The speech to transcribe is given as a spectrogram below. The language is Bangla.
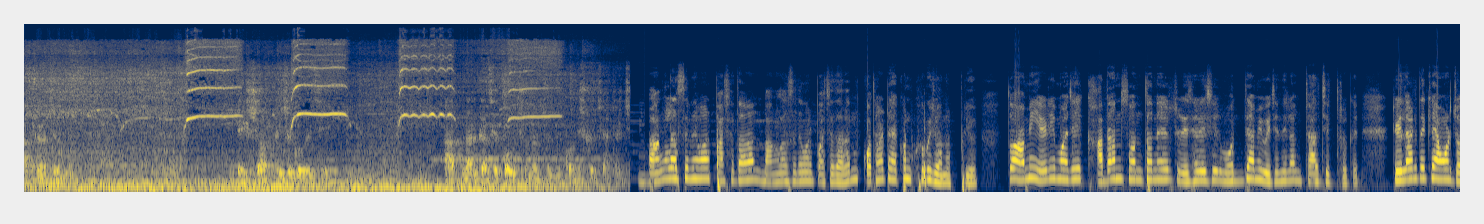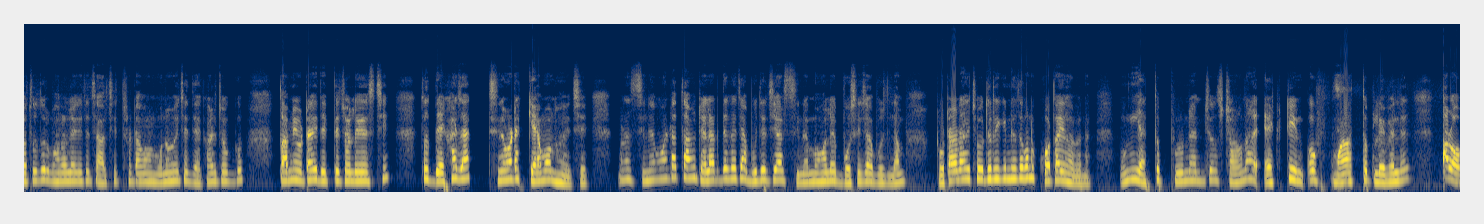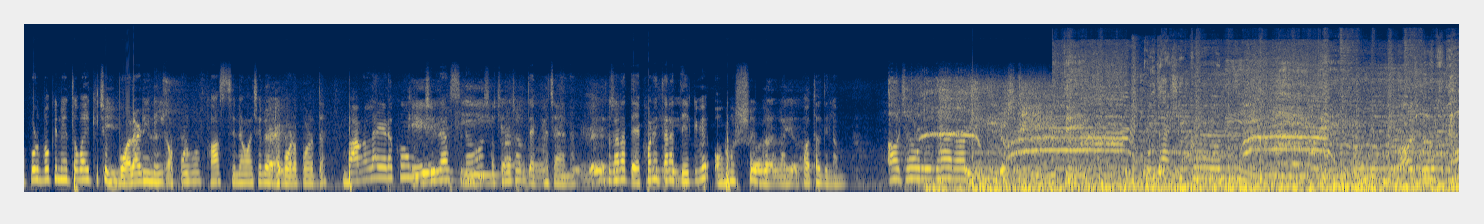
আপনার জন্য। এই সব কিছু করেছি। আপনার কাছে পৌঁছানোর জন্য কনিষ্ক চ্যাটার্জি। বাংলা সিনেমার পাশে দাঁড়ান, বাংলা সিনেমার পাশে দাঁড়ান। কথাটা এখন খুবই জনপ্রিয়। তো আমি এরই মাঝে খাদান সন্তানের রেসারেসির মধ্যে আমি বেছে নিলাম চালচিত্রকে। ট্রেলার দেখে আমার যতদূর ভালো লেগেছে, চালচিত্রটা আমার মনে হয়েছে দেখার যোগ্য। তো আমি ওটাই দেখতে চলে এসেছি। তো দেখা যাক সিনেমাটা কেমন হয়েছে? মানে সিনেমাটা তো আমি ট্রেলার দেখে যা বুঝেছি আর সিনেমা হলে বসে যা বুঝলাম টোটা রায় চৌধুরীকে নিয়ে তো কোনো কথাই হবে না। উনি এত পুরনো একজন স্টার ওনার অ্যাক্টিং ও মারাত্মক লেভেলের আর অপূর্বকে নিয়ে তো ভাই কিছু বলারই নেই। অপূর্ব ফার্স্ট সিনেমা ছিল একটা বড় পর্দা। বাংলায় এরকম থ্রিলার সিনেমা সচরাচর দেখা যায় না। তো যারা দেখনি তারা দেখবে অবশ্যই ভালো লাগবে। কথা দিলাম। অঝোর ধারা Both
